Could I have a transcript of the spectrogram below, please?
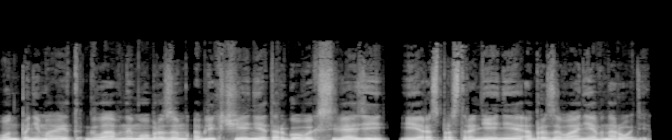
он понимает главным образом облегчение торговых связей и распространение образования в народе.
